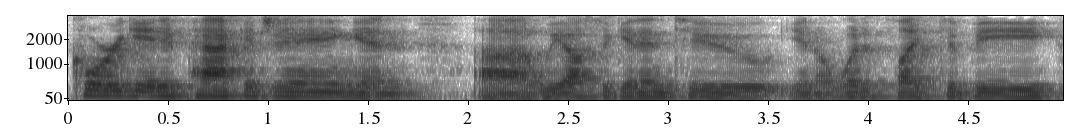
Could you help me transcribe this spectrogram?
corrugated packaging, and uh, we also get into you know what it's like to be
